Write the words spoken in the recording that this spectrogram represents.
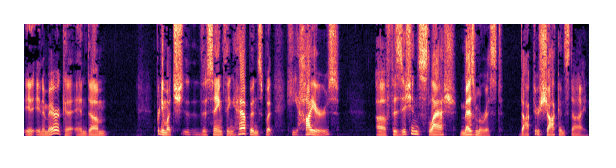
in, in America, and um, pretty much the same thing happens. But he hires a physician slash mesmerist, Doctor Schockenstein,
